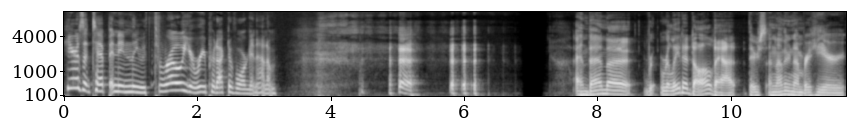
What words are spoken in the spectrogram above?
Here's a tip, and then you throw your reproductive organ at them. And then, uh, r- related to all that, there's another number here,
